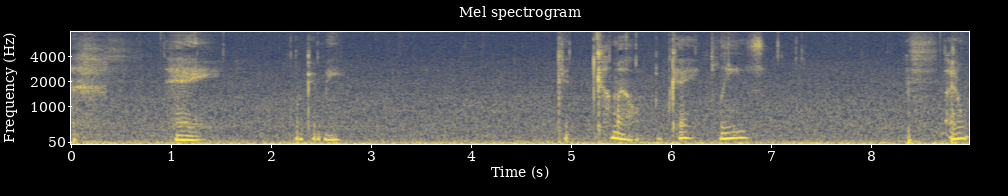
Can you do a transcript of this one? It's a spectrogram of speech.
Hey, look at me. C- come out, okay? Please? I don't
